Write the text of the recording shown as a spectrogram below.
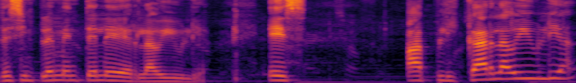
de simplemente leer la Biblia. Es aplicar la Biblia,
